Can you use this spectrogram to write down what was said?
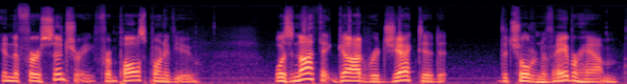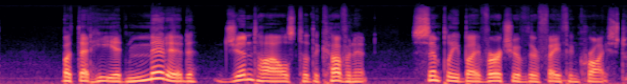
in the first century, from Paul's point of view, was not that God rejected the children of Abraham, but that he admitted Gentiles to the covenant simply by virtue of their faith in Christ.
